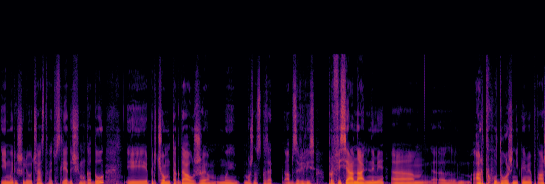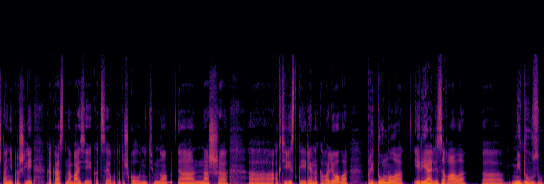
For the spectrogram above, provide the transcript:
и мы решили участвовать в следующем году. И причем тогда уже мы, можно сказать, обзавелись профессиональными э, э, арт-художниками, потому что они прошли как раз на базе ИКЦ вот эту школу «Не темно». А наша э, активистка Елена Ковалева придумала и реализовала э, «Медузу»,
